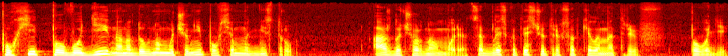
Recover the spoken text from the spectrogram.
Похід по воді на надувному човні по всьому Дністру, аж до Чорного моря. Це близько 1300 кілометрів по воді.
